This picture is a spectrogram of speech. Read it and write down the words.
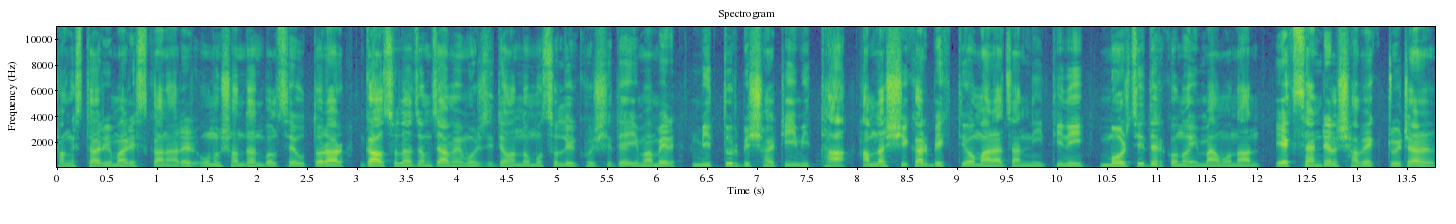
সংস্থা রিমার স্কানারের অনুসন্ধান বলছে, উত্তরার গাউসুল আজম জামে মসজিদে অন্য মুসল্লির ঘুষিতে ইমামের মৃত্যুর বিষয়টি মিথ্যা। হামলার শিকার ব্যক্তিও মারা যাননি। তিনি মসজিদের কোনো ইমামও নন। এক্স সাবেক টুইটার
